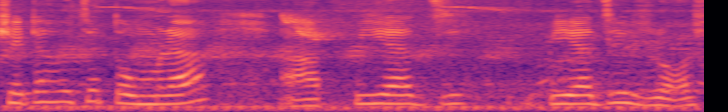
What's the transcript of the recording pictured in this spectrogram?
সেটা হচ্ছে তোমরা পেঁয়াজ, পেঁয়াজের রস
